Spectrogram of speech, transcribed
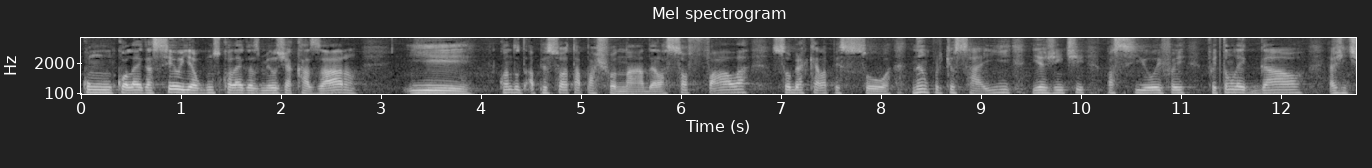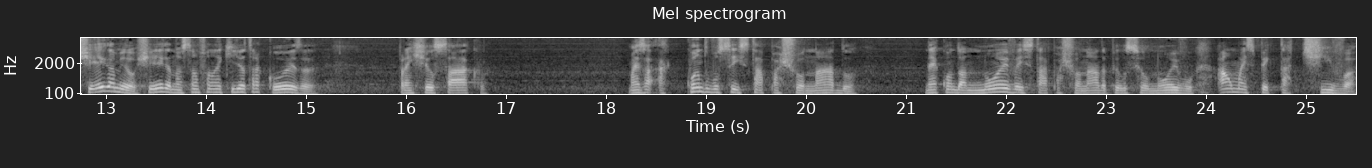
com um colega seu e alguns colegas meus já casaram e quando a pessoa está apaixonada, ela só fala sobre aquela pessoa. Não, porque eu saí e a gente passeou e foi, foi tão legal. A gente chega, meu, chega, nós estamos falando aqui de outra coisa, para encher o saco. Mas a, a, quando você está apaixonado, né, quando a noiva está apaixonada pelo seu noivo, há uma expectativa.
